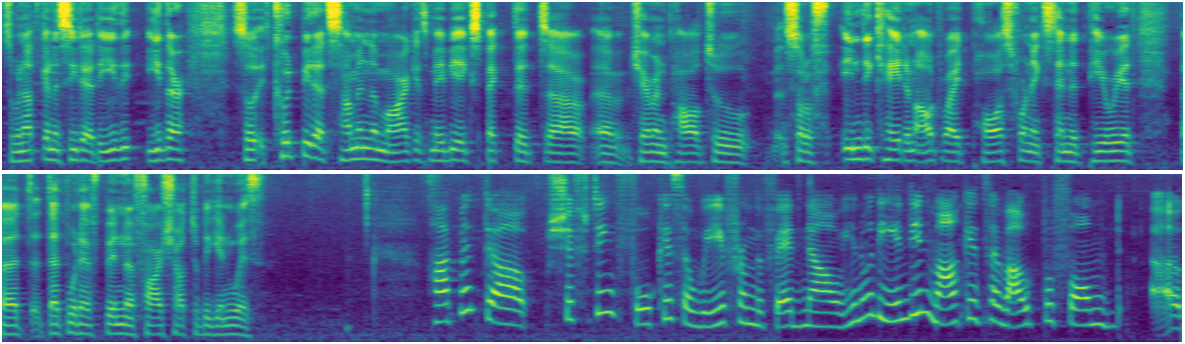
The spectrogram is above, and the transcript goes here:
So we're not going to see that either. So it could be that some in the markets maybe expected uh, uh, Chairman Powell to sort of indicate an outright pause for an extended period, but that would have been a far shot to begin with. Hartmut, uh, shifting focus away from the Fed now, you know, the Indian markets have outperformed uh,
